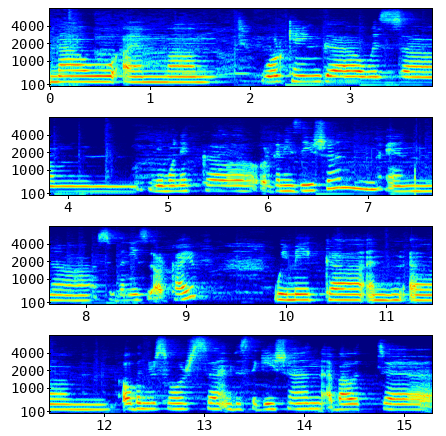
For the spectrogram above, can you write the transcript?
Now I'm um, working uh, with um, Mnemonic uh, organization in uh, Sudanese archive. We make uh, an um, open resource uh, investigation about uh,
